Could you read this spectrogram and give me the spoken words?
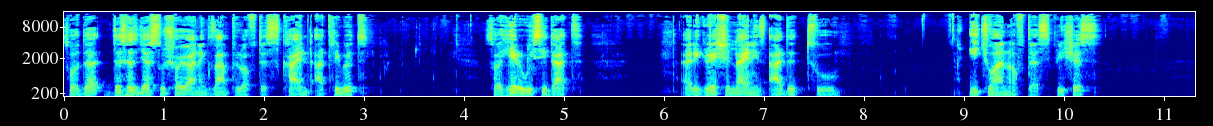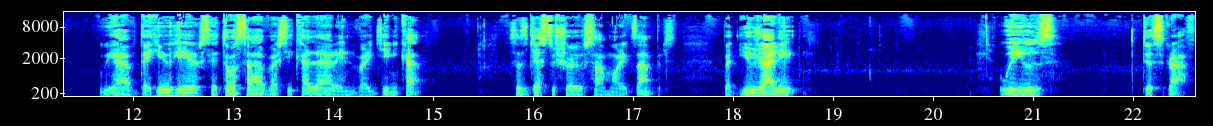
So that this is just to show you an example of this kind attribute. So here we see that a regression line is added to each one of the species. We have the hue here, Setosa, versicolor, and virginica. This is just to show you some more examples. But usually, we use this graph.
